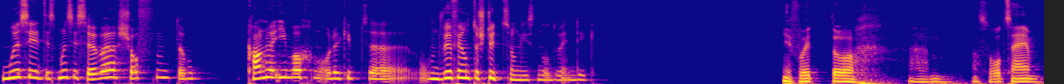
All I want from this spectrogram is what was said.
muss ich, das muss ich selber schaffen, da, das kann nur ich machen oder gibt es und wie viel Unterstützung ist notwendig? Mir fällt da ähm, ein Satz ein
